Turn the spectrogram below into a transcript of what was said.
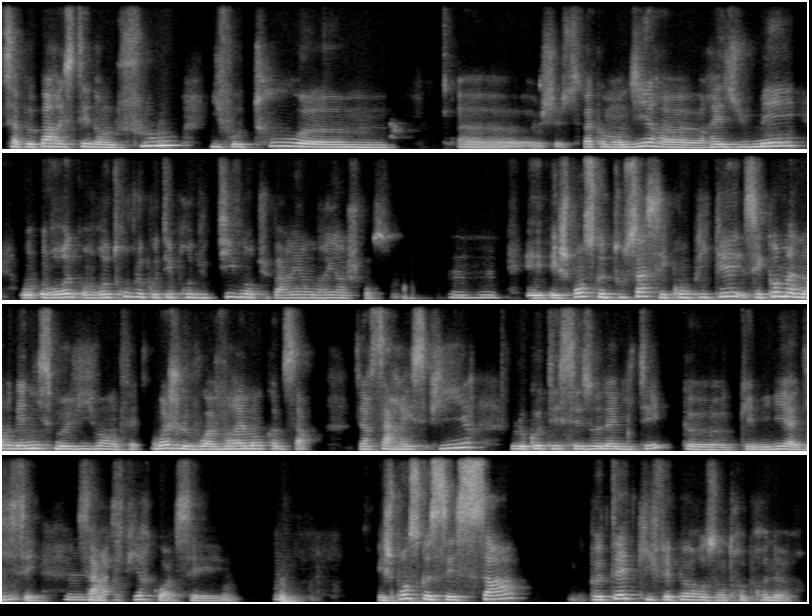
Ça ne peut pas rester dans le flou. Il faut tout, euh, euh, je ne sais pas comment dire, euh, résumer. On, retrouve le côté productif dont tu parlais, Andrea, je pense. Mhm. Et, je pense que tout ça, c'est compliqué. C'est comme un organisme vivant, en fait. Moi, je le vois vraiment comme ça. C'est-à-dire, ça respire. Le côté saisonnalité que qu'Émilie a dit, c'est mhm. ça respire, quoi. C'est et je pense que c'est ça, peut-être, qui fait peur aux entrepreneurs.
